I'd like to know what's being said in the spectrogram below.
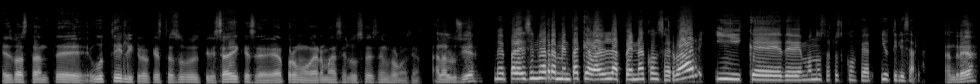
es bastante útil y creo que está subutilizada y que se debe promover más el uso de esa información. Ana Lucía, Me parece una herramienta que vale la pena conservar y que debemos nosotros confiar y utilizarla. Andrea.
